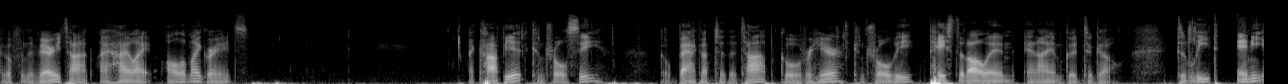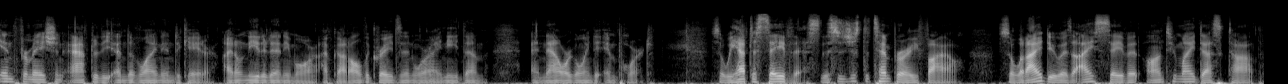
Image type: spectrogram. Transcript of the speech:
I go from the very top, I highlight all of my grades, I copy it, Control C, Go back up to the top, go over here, Control V, paste it all in, and I am good to go. Delete any information after the end of line indicator. I don't need it anymore. I've got all the grades in where I need them, and now we're going to import. So we have to save this. This is just a temporary file. So what I do is I save it onto my desktop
